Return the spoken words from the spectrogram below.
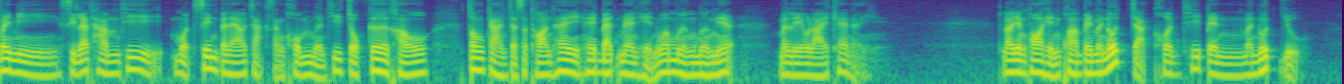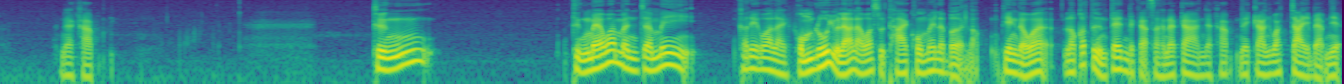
ไม่มีศีลธรรมที่หมดสิ้นไปแล้วจากสังคมเหมือนที่โจ๊กเกอร์เขาต้องการจะสะท้อนให้ให้แบทแมนเห็นว่าเมืองเมืองเนี้ยมันเลวร้ายแค่ไหน เรายังพอเห็นความเป็นมนุษย์จากคนที่เป็นมนุษย์อยู่นะครับ ถึง ถึงแม้ว่ามันจะไม่ เขาเรียกว่าอะไร ผมรู้อยู่แล้วแหละว่าสุดท้ายคงไม่ระเบิดหรอก เพียงแต่ว่าเราก็ตื่นเต้นไปกับสถานการณ์นะครับ ในการวัดใจแบบเนี้ย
